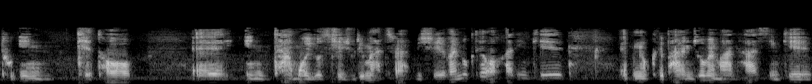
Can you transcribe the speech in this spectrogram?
تو این کتاب این تمایز چجوری مطرح میشه. و نکته آخر این که نکته پنجم من هست این که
